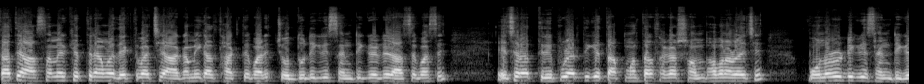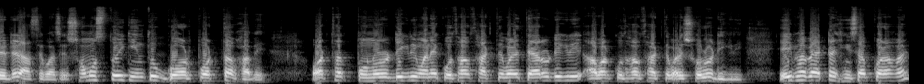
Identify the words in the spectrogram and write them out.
তাতে আসামের ক্ষেত্রে আমরা দেখতে পাচ্ছি আগামীকাল থাকতে পারে চোদ্দ ডিগ্রি সেন্টিগ্রেডের আশেপাশে। এছাড়া ত্রিপুরার দিকে তাপমাত্রা থাকার সম্ভাবনা রয়েছে, পনেরো ডিগ্রি সেন্টিগ্রেডের আশেপাশে। সমস্তই কিন্তু গড়পড়তাভাবে অর্থাৎ পনেরো ডিগ্রি মানে কোথাও থাকতে পারে তেরো ডিগ্রি, আবার কোথাও থাকতে পারে ষোলো ডিগ্রি। এইভাবে একটা হিসাব করা হয়।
